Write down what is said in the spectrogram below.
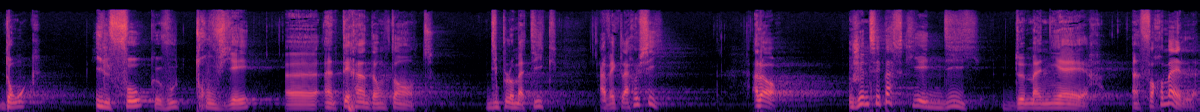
Donc, il faut que vous trouviez euh, un terrain d'entente diplomatique avec la Russie. Alors, je ne sais pas ce qui est dit de manière informelle,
